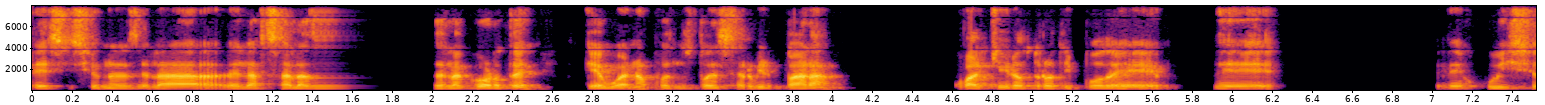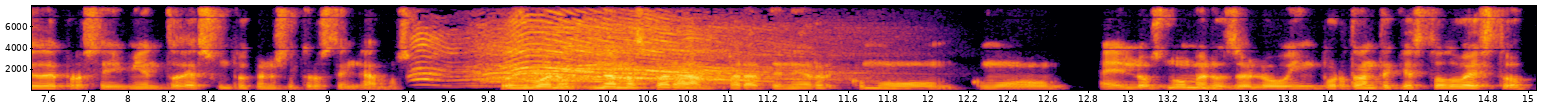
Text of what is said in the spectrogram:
decisiones de, la, de las salas de la Corte, que bueno, pues nos puede servir para cualquier otro tipo de, de, juicio, de procedimiento, de asunto que nosotros tengamos. Pues bueno, nada más para, para tener como, como eh, los números de lo importante que es todo esto,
